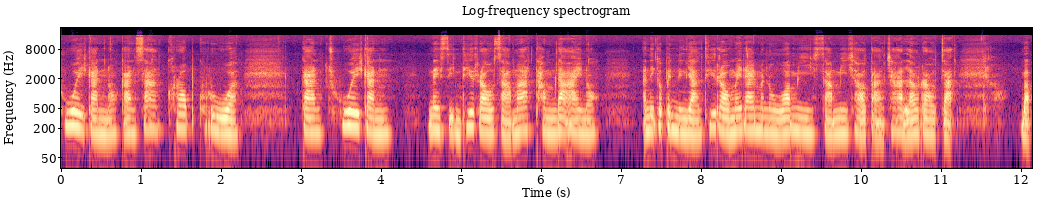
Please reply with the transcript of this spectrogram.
ช่วยกันเนาะการสร้างครอบครัว การช่วยกันในสิ่งที่เราสามารถทำได้เนาะอันนี้ก็เป็นหนึ่งอย่างที่เราไม่ได้มโนว่ามีสามีชาวต่างชาติแล้วเราจะแบบ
